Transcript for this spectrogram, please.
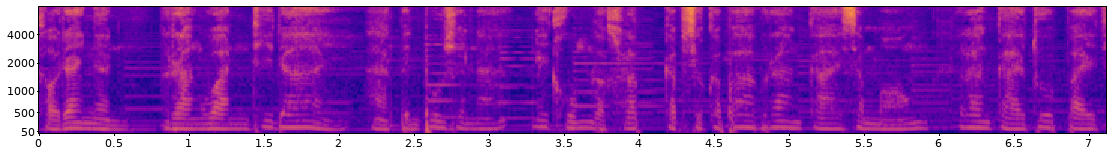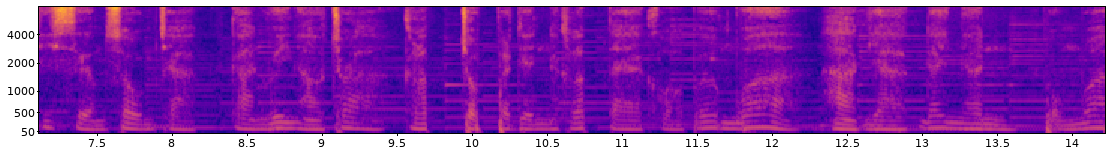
เขาได้เงิน รางวัลที่ได้หากเป็นผู้ชนะไม่คุ้มหรอกครับ กับสุขภาพร่างกายสมอง ร่างกายทั่วไปที่เสื่อมโทรมจากการวิ่งอัลตร้าครับจบประเด็นนะครับ แต่ขอเพิ่มว่า หากอยากได้เงิน ผมว่า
